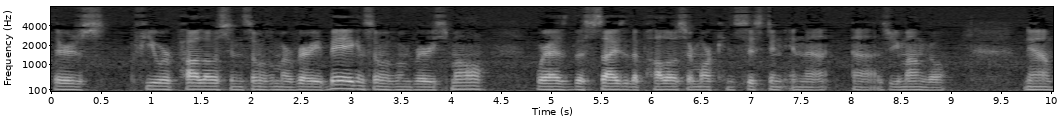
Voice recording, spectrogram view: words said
there's fewer palos, and some of them are very big, and some of them very small, whereas the size of the palos are more consistent in the uh, Chimango. Now,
